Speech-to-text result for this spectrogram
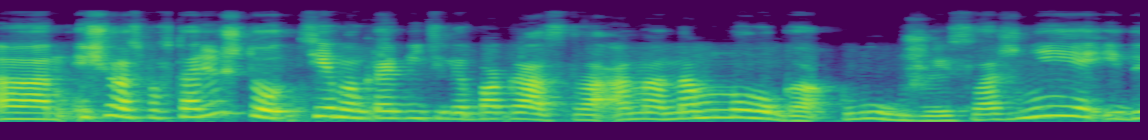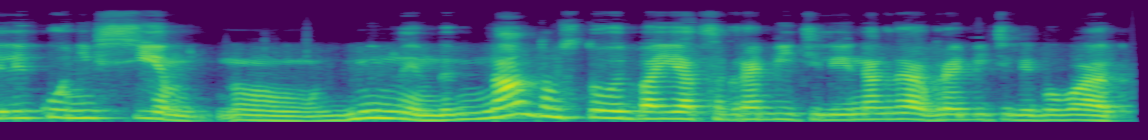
Еще раз повторю, что тема грабителя богатства, она намного глубже и сложнее, и далеко не всем ну, дневным доминантам стоит бояться грабителей. Иногда грабители бывают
